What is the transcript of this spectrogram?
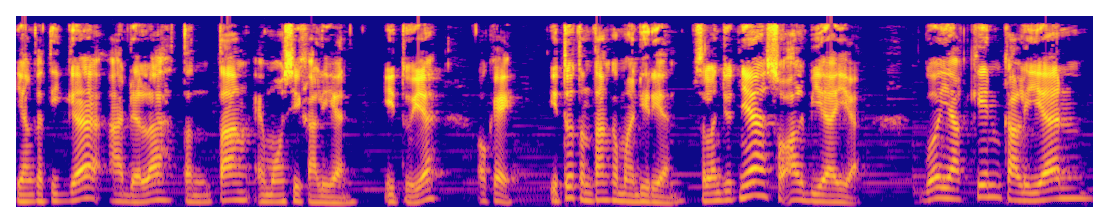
Yang ketiga adalah tentang emosi kalian. Itu ya. Oke, itu tentang kemandirian. Selanjutnya soal biaya. Gue yakin kalian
